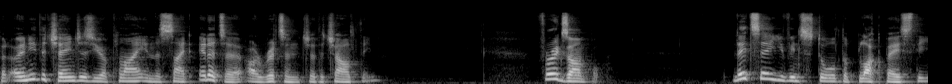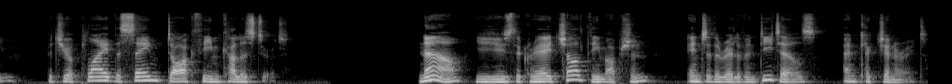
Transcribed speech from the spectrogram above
but only the changes you apply in the site editor are written to the child theme. For example, let's say you've installed the Blockbase theme, but you applied the same dark theme colors to it. Now you use the Create Child Theme option, enter the relevant details, and click Generate.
